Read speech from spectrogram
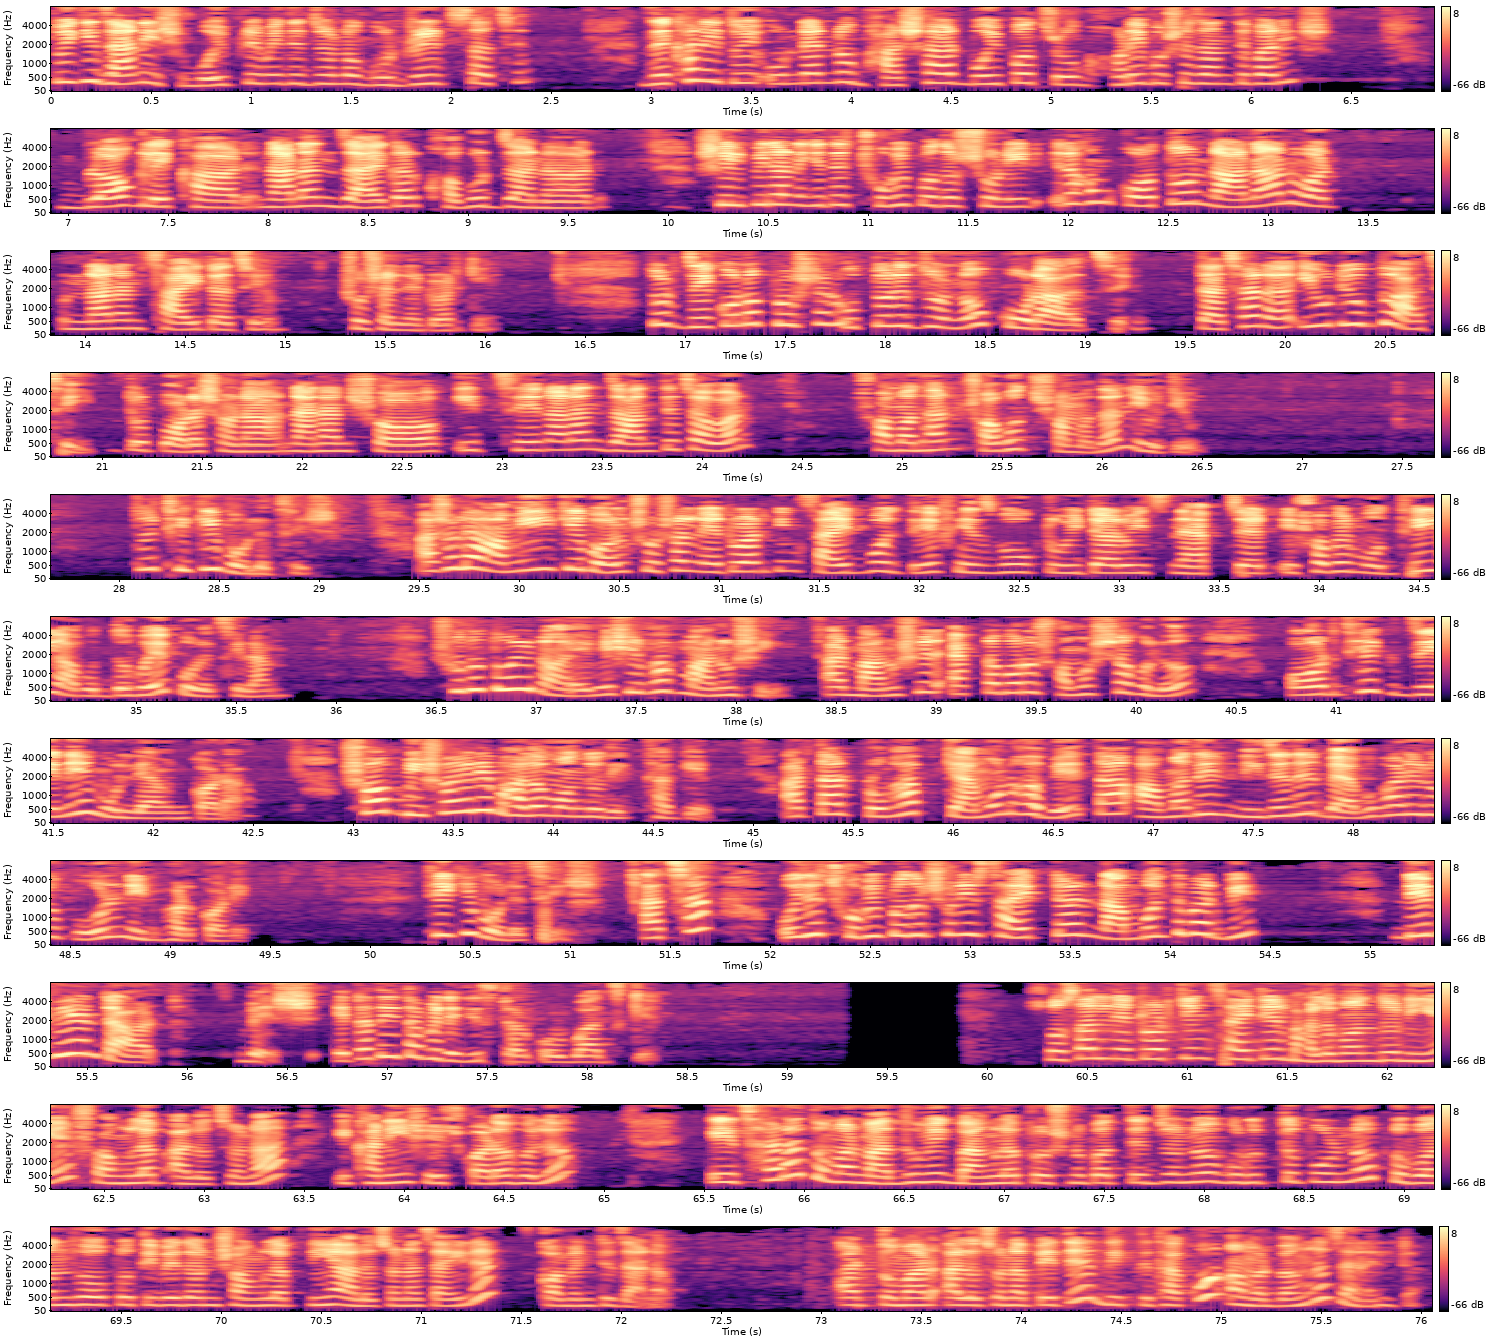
তুই কি জানিস, বইপ্রেমীদের জন্য গুড রিডস আছে? যেখানে তুই অন্যান্য ভাষার বইপত্র ঘরে বসে জানতে পারিস। ব্লগ লেখার, নানান জায়গার খবর জানার, শিল্পীরা নিজেদের ছবি প্রদর্শনীর, এরকম কত নানান নানান সাইট আছে সোশ্যাল নেটওয়ার্কিং তোর যে কোনো প্রশ্নের উত্তরের জন্য কোরা আছে। তাছাড়া ইউটিউব তো আছেই। তোর পড়াশোনা, নানান শখ, ইচ্ছে, নানান জানতে চাওয়ার সমাধান, সহজ সমাধান ইউটিউব। তুই ঠিকই বলেছিস। আসলে আমি কেবল সোশ্যাল নেটওয়ার্কিং সাইট বলতে ফেসবুক টুইটার ওই স্ন্যাপচ্যাট এসবের মধ্যেই আবদ্ধ হয়ে পড়েছিলাম। শুধু তুই নয়, বেশিরভাগ মানুষই। আর মানুষের একটা বড় সমস্যা হলো অর্ধেক জেনে মূল্যায়ন করা। সব বিষয়েরই ভালো মন্দ দিক থাকে। আর তার প্রভাব কেমন হবে তা আমাদের নিজেদের ব্যবহারের উপর নির্ভর করে। ঠিকই বলেছিস। আচ্ছা ওই যে ছবি প্রদর্শনীর সাইটটার নাম বলতে পারবি? ডেভিয়েন্ট আর্ট বেশ, এটাতেই তবে রেজিস্টার করব আজকে। সোশ্যাল নেটওয়ার্কিং সাইটের ভালো মন্দ নিয়ে সংলাপ আলোচনা এখানেই শেষ করা হলো। এছাড়া তোমার মাধ্যমিক বাংলা প্রশ্নপত্রের জন্য গুরুত্বপূর্ণ প্রবন্ধ প্রতিবেদন সংলাপ নিয়ে আলোচনা চাইলে কমেন্টে জানাও। আর তোমার আলোচনা পেতে দেখতে থাকো আমার বাংলা চ্যানেলটা।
